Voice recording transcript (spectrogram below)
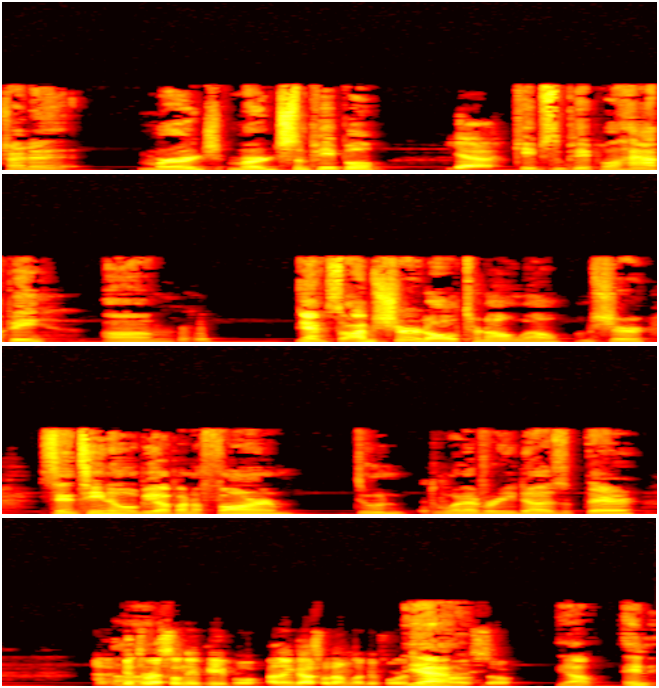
Trying to merge merge some people, yeah, keep some people happy. Um, Mhm. yeah. So I'm sure it'll all turn out well. I'm sure Santino will be up on a farm doing whatever he does up there. Get to uh, wrestle new people. I think that's what I'm looking for. Yeah. Most, so. Yep. And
